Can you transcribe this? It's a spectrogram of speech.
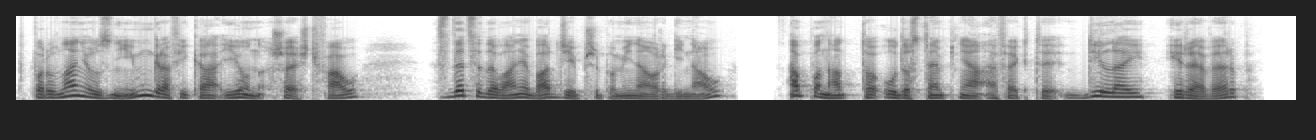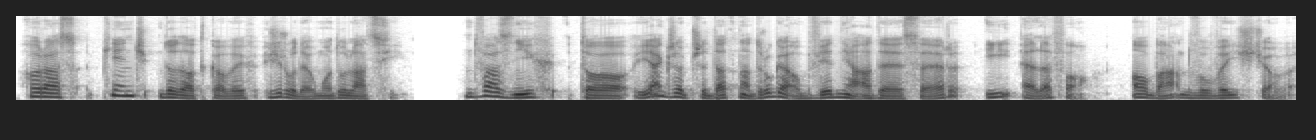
W porównaniu z nim grafika Jun 6V zdecydowanie bardziej przypomina oryginał, a ponadto udostępnia efekty delay i reverb oraz pięć dodatkowych źródeł modulacji. Dwa z nich to jakże przydatna druga obwiednia ADSR i LFO, oba dwuwyjściowe.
